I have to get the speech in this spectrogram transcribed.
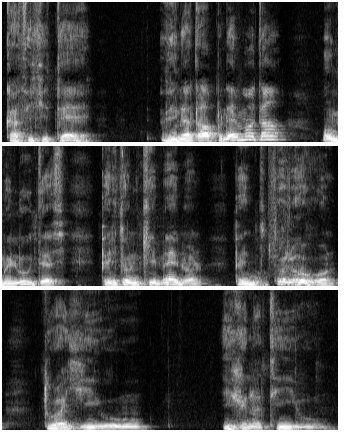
καθηγητέ, δυνατά πνεύματα, ομιλούντες περί των κειμένων, περί των λόγων του Αγίου Ιγνατίου.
